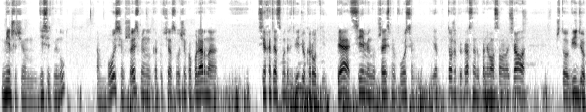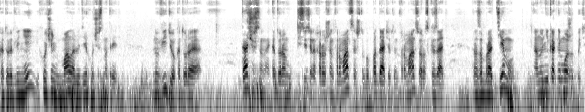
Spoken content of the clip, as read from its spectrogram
меньше, чем 10 минут, там 8-6 минут, как сейчас очень популярно. Все хотят смотреть видео короткие, 5, 7 минут, 6 минут, 8. Я тоже прекрасно это понимал с самого начала, что видео, которые длиннее, их очень мало людей хочет смотреть. Но видео, которое качественное, в котором действительно хорошая информация, чтобы подать эту информацию, рассказать, разобрать тему, оно никак не может быть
